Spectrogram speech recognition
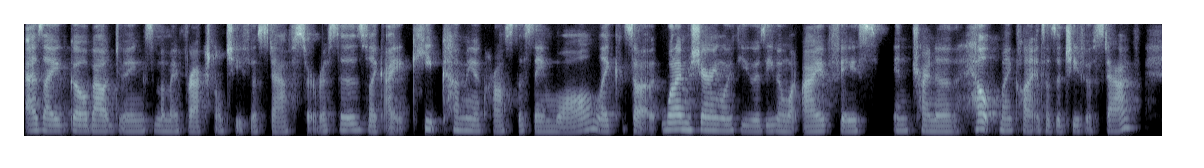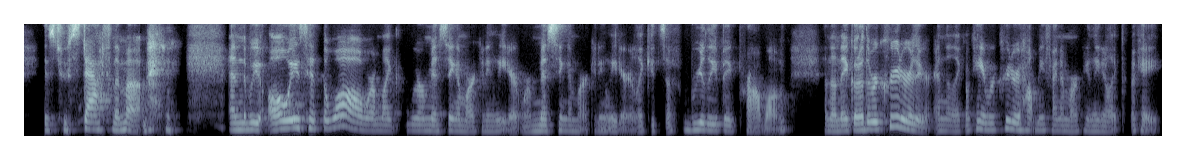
as I go about doing some of my fractional chief of staff services, like I keep coming across the same wall. Like so what I'm sharing with you is even what I face in trying to help my clients as a chief of staff is to staff them up. and we always hit the wall where I'm like, we're missing a marketing leader. We're missing a marketing leader. Like it's a really big problem. And then they go to the recruiter there and they're like, okay, recruiter, help me find a marketing leader. Like, okay,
